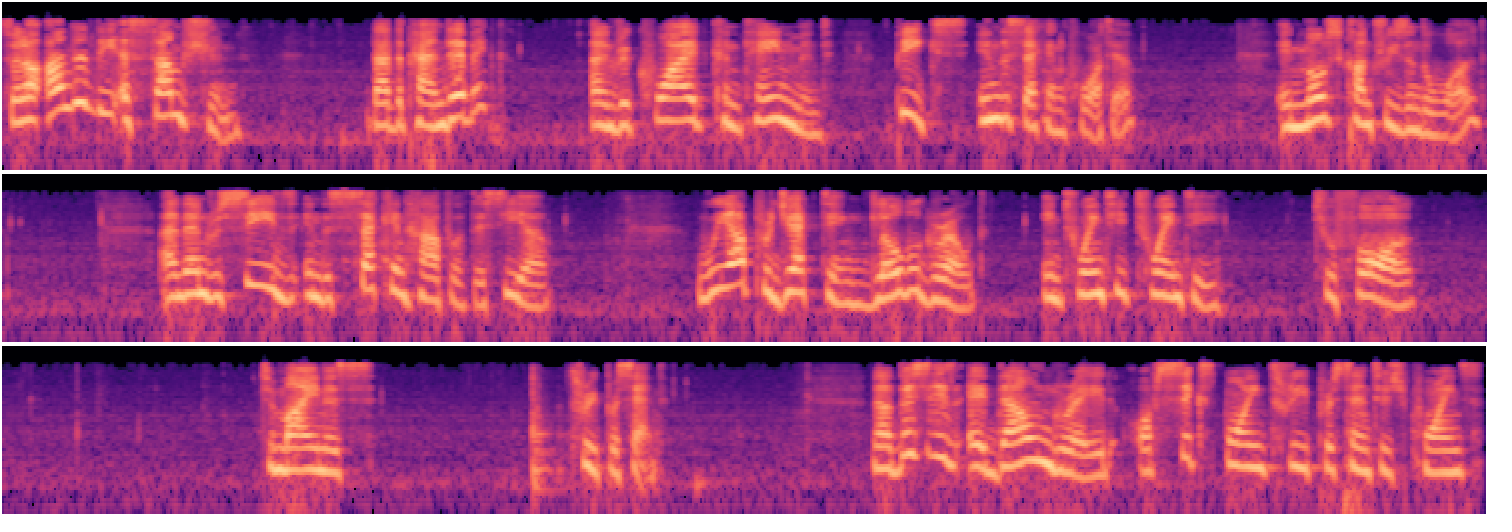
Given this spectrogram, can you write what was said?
So now under the assumption that the pandemic and required containment peaks in the second quarter in most countries in the world and then recedes in the second half of this year, we are projecting global growth in 2020 to fall to minus 3%. Now, this is a downgrade of 6.3 percentage points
